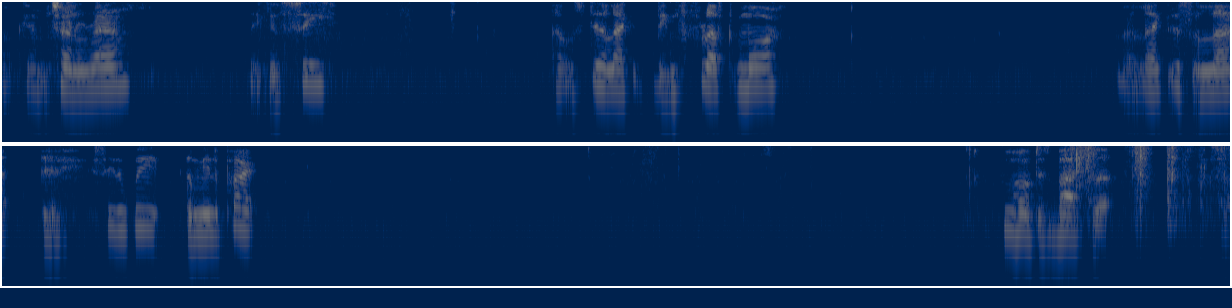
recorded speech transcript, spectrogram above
okay, I'm turn around so you can see. I would still like it be fluffed more. But I like this a lot. Uh, See the wig? I mean the part. I'm gonna hold this box up. So.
